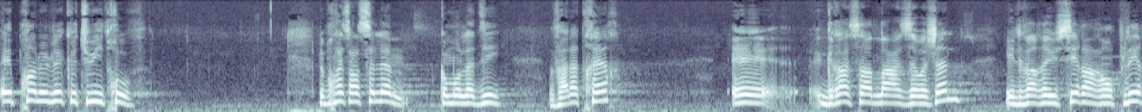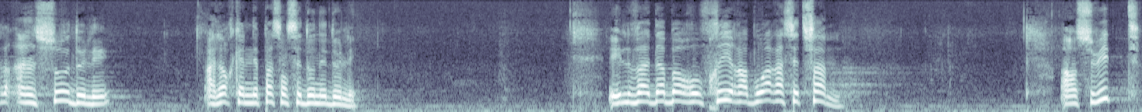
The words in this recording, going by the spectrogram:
et prends le lait que tu y trouves. Le professeur sallam, comme on l'a dit, va la traire et grâce à Allah il va réussir à remplir un seau de lait alors qu'elle n'est pas censée donner de lait. Il va d'abord offrir à boire à cette femme. Ensuite,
